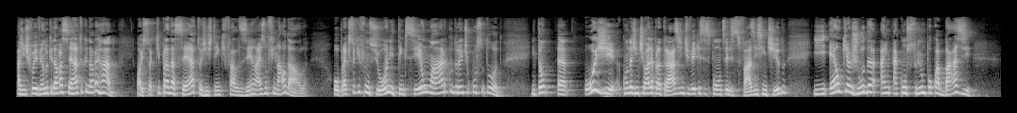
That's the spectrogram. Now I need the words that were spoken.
a gente foi vendo o que dava certo e o que dava errado. Ó, isso aqui para dar certo a gente tem que fazer mais no final da aula. Ou para que isso aqui funcione, tem que ser um arco durante o curso todo. Então, é, hoje, quando a gente olha para trás, a gente vê que esses pontos eles fazem sentido e é o que ajuda a, a construir um pouco a base,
